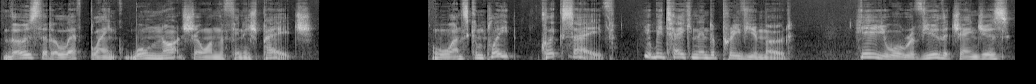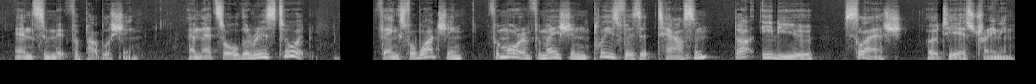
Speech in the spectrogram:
Those that are left blank will not show on the finished page. Once complete, click Save. You'll be taken into preview mode. Here you will review the changes and submit for publishing. And that's all there is to it. Thanks for watching. For more information, please visit towson.edu slash OTS training.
